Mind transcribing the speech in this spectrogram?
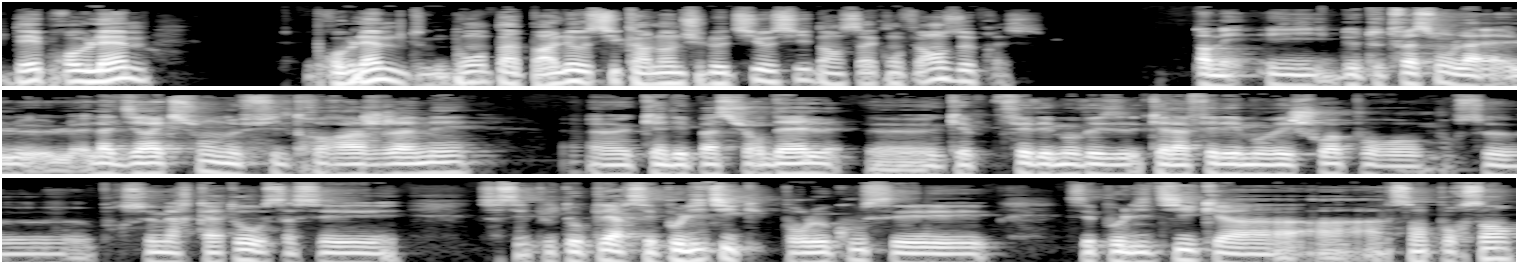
des problèmes, problèmes dont a parlé aussi Carlo Ancelotti aussi dans sa conférence de presse? Non mais de toute façon, la direction ne filtrera jamais euh, qu'elle n'est pas sûre d'elle, euh, qu'elle a fait des mauvais choix pour ce mercato. Ça c'est plutôt clair. C'est politique pour le coup. C'est politique à, à, 100%.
